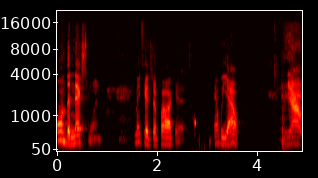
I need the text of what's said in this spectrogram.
on the next one. Mint Ketchup podcast. And we out. We out.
